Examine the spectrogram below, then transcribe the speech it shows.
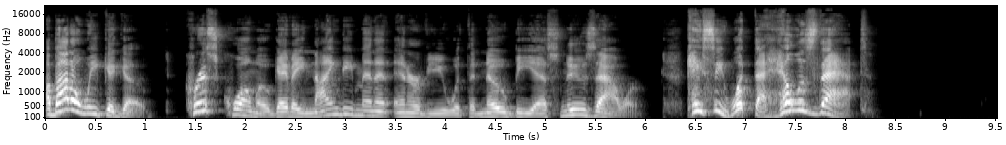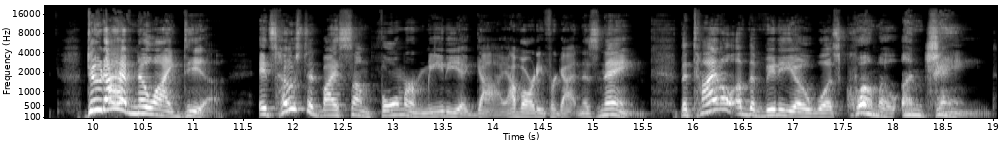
About a week ago, Chris Cuomo gave a 90 minute interview with the No BS News Hour. KC, what the hell is that? Dude, I have no idea. It's hosted by some former media guy. I've already forgotten his name. The title of the video was Cuomo Unchained.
